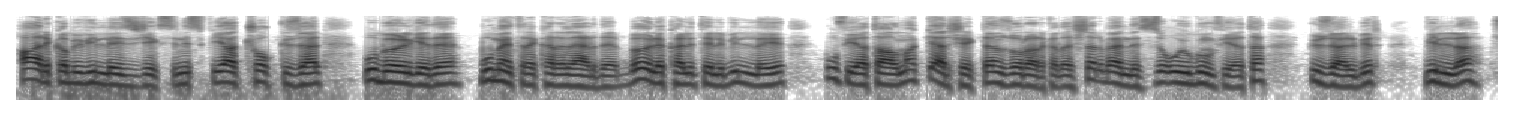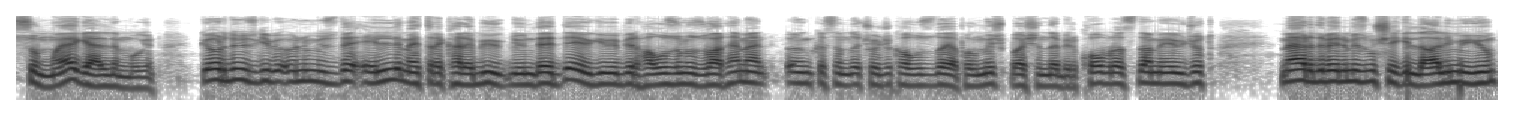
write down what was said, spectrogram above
Harika bir villa izleyeceksiniz. Fiyat çok güzel. Bu bölgede, bu metrekarelerde böyle kaliteli villayı bu fiyata almak gerçekten zor arkadaşlar. Ben de size uygun fiyata güzel bir villa sunmaya geldim bugün. Gördüğünüz gibi önümüzde 50 metrekare büyüklüğünde dev gibi bir havuzunuz var. Hemen ön kısımda çocuk havuzu da yapılmış. Başında bir kobrası da mevcut. Merdivenimiz bu şekilde alüminyum.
